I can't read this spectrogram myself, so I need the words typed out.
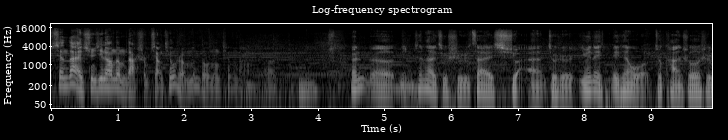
现在讯息量那么大，什么想听什么都能听到。嗯嗯。嗯呃，你们现在就是在选，就是因为那那天我就看说是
